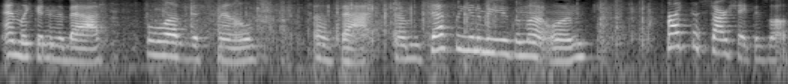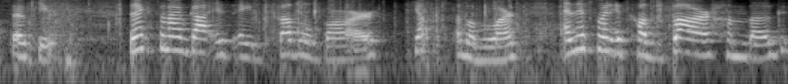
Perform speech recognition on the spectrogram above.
and look good in the bath. Love the smell of that. So I'm definitely going to be using that one. I like the star shape as well. So cute. The next one I've got is a bubble bar. Yep, a bubble bar. And this one is called Bar Humbug,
